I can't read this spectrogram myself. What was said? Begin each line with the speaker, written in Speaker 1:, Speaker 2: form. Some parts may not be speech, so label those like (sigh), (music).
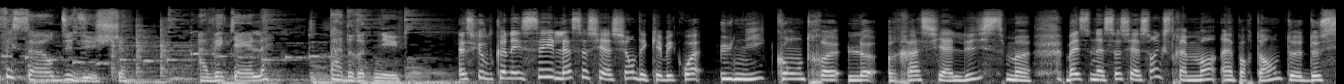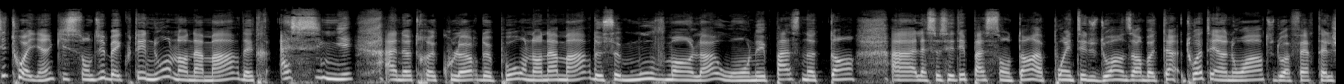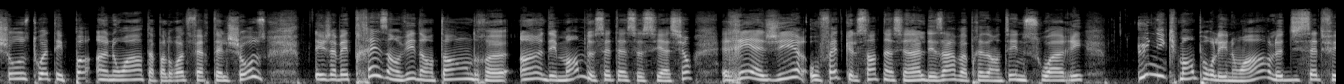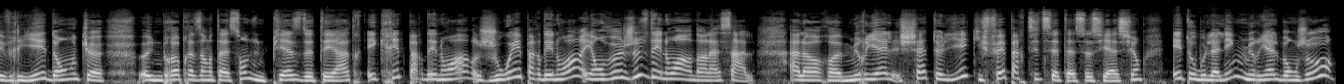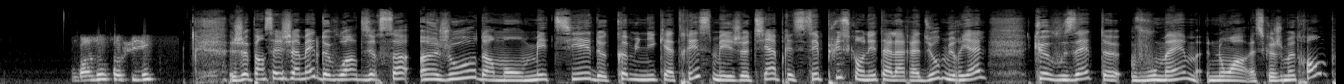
Speaker 1: professeure Duduche. Avec elle, pas de retenue.
Speaker 2: Est-ce que vous connaissez l'Association des Québécois unis contre le racialisme? Ben, c'est une association extrêmement importante de, citoyens qui se sont dit, ben, écoutez, nous, on en a marre d'être assignés à notre couleur de peau. On en a marre de ce mouvement-là où on passe notre temps à, la société passe son temps à pointer du doigt en disant, ben, toi, t'es un noir, tu dois faire telle chose. Toi, t'es pas un noir, t'as pas le droit de faire telle chose. Et j'avais très envie d'entendre euh, un des membres de cette association réagir au fait que le Centre national des arts va présenter une soirée uniquement pour les Noirs le 17 février. Donc, euh, une représentation d'une pièce de théâtre écrite par des Noirs, jouée par des Noirs, et on veut juste des Noirs dans la salle. Alors, euh, Muriel Châtelier, qui fait partie de cette association, est au bout de la ligne. Muriel, bonjour.
Speaker 3: Bonjour, Sophie.
Speaker 2: Je pensais jamais devoir dire ça un jour dans mon métier de communicatrice, mais je tiens à préciser, puisqu'on est à la radio, Muriel, que vous êtes euh, vous-même noire. Est-ce que je me trompe?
